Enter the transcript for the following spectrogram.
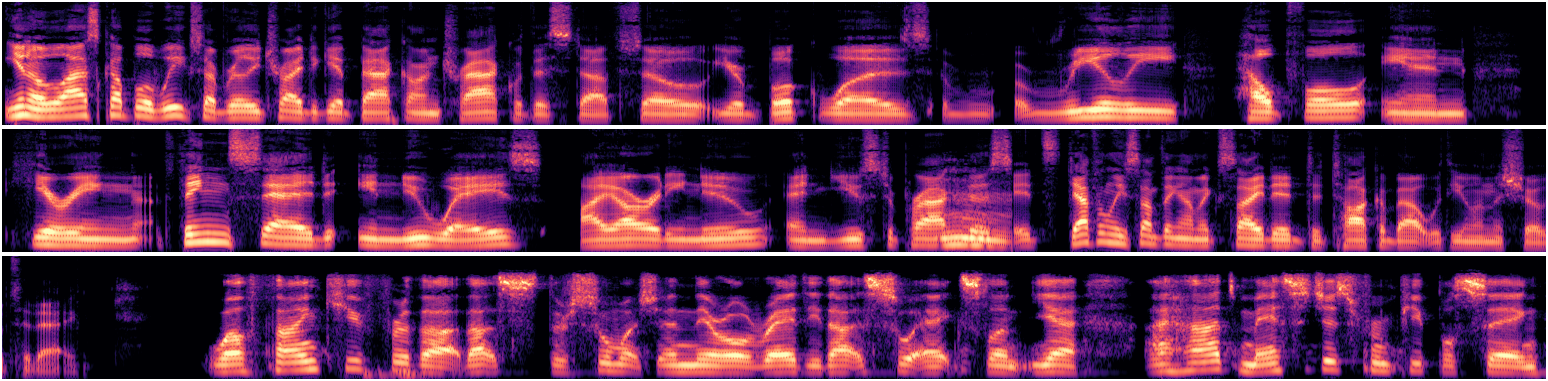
you know, the last couple of weeks, I've really tried to get back on track with this stuff. So your book was r- really helpful in hearing things said in new ways I already knew and used to practice. Mm. It's definitely something I'm excited to talk about with you on the show today. Well, thank you for that. That's there's so much in there already. That is so excellent. Yeah, I had messages from people saying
